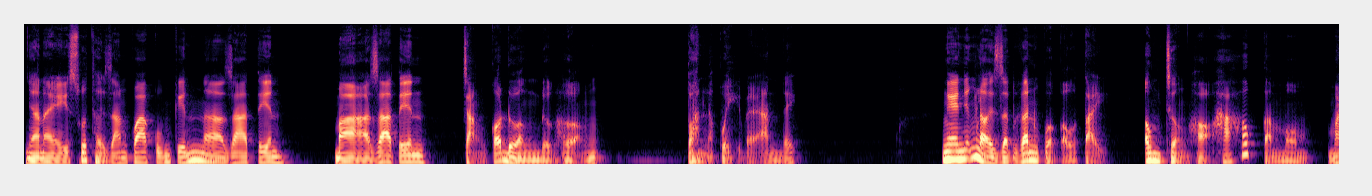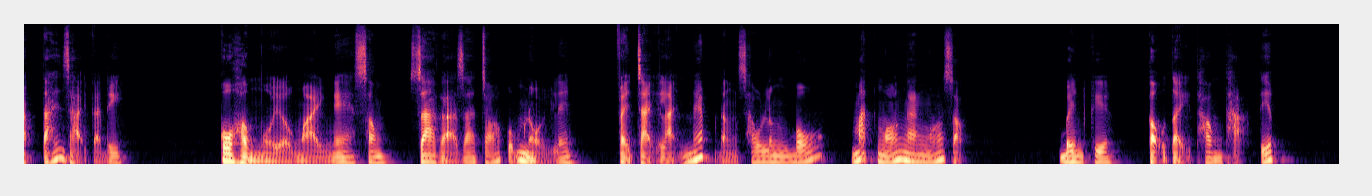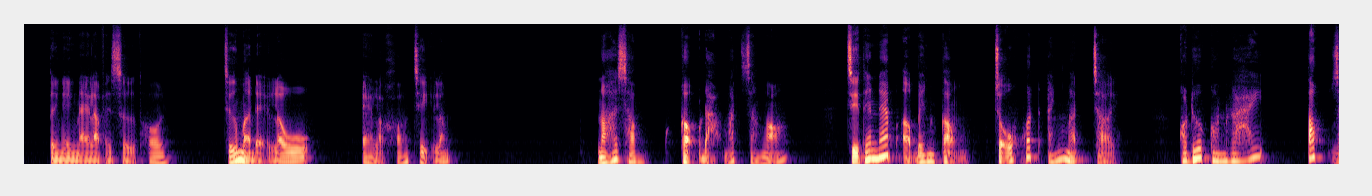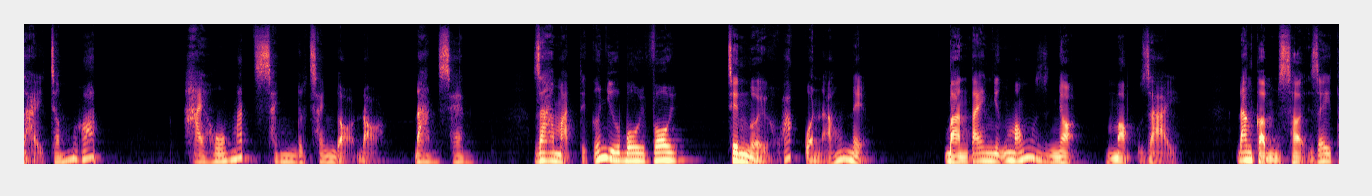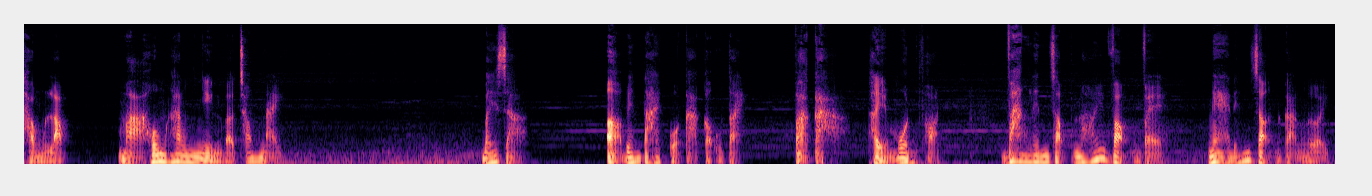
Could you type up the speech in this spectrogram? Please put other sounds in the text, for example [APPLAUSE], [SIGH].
Nhà này suốt thời gian qua cúng kiến à, gia tiên, Mà gia tiên chẳng có đường được hưởng. Toàn là quỷ về ăn đấy. Nghe những lời giật gân của cậu Tẩy, Ông trưởng họ há hốc cả mồm, Mặt tái dại cả đi. Cô Hồng ngồi ở ngoài nghe xong, Da gà da chó cũng nổi lên, Phải chạy lại nép đằng sau lưng bố, Mắt ngó ngang ngó dọc. Bên kia, cậu Tẩy thong thả tiếp. Tình hình này là phải xử thôi, Chứ mà để lâu e là khó trị lắm. Nói xong, cậu đảo mắt ra ngõ. Chỉ thấy nép ở bên cổng, chỗ khuất ánh mặt trời. Có đứa con gái, tóc dài chấm gót. Hai hố mắt xanh xanh đỏ đỏ, đan sen da mặt thì cứ như bôi vôi, trên người khoác quần áo nệm. Bàn tay những móng nhọn, mọc dài, đang cầm sợi dây thòng lọng mà hung hăng nhìn vào trong này. Bấy giờ ở bên tai của cả cậu tẩy và cả thầy môn phọt vang lên giọng nói vọng về nghe đến giận cả người.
